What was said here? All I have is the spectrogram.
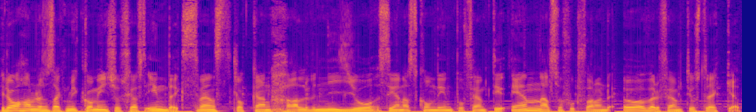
Idag handlar det som sagt mycket om inköpschefsindex. Svenskt klockan halv nio. Senast kom det in på 51, alltså fortfarande över 50-strecket.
